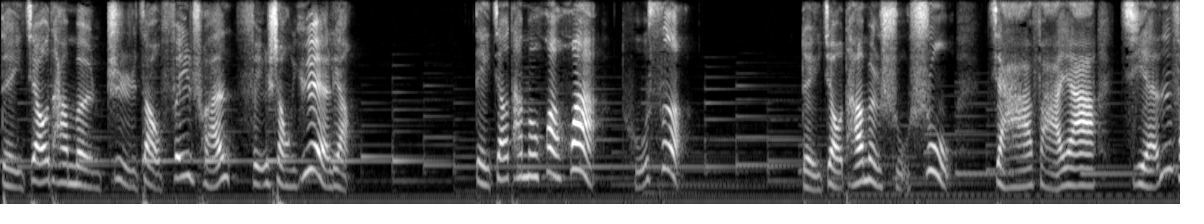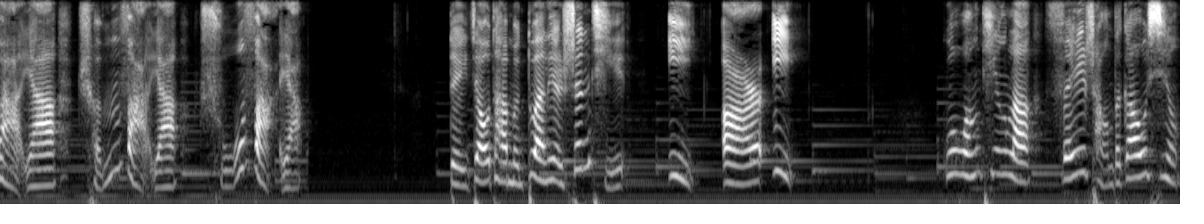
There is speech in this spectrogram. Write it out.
得教他们制造飞船，飞上月亮。得教他们画画、涂色。得教他们数数，加法呀，减法呀，乘法呀，除法呀。得教他们锻炼身体，一、二、一。国王听了，非常的高兴。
